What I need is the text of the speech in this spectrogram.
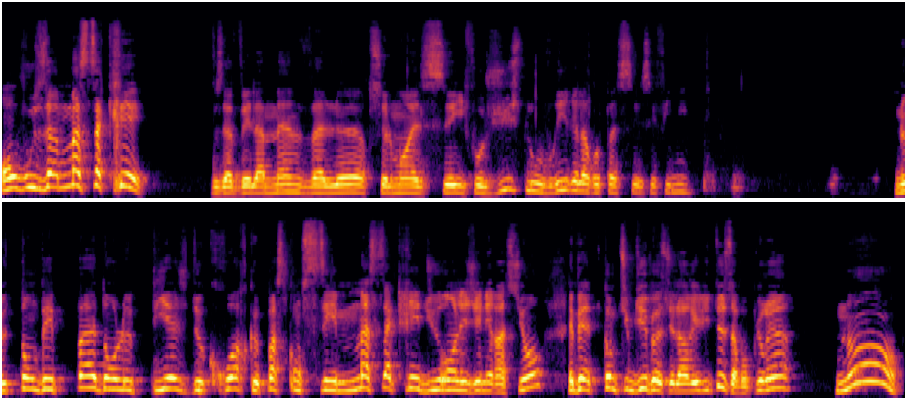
On vous a massacré. Vous avez la même valeur, seulement elle sait, il faut juste l'ouvrir et la repasser, c'est fini. Ne tombez pas dans le piège de croire que parce qu'on s'est massacré durant les générations, eh bien, comme tu me dis, ben, c'est la réalité, ça vaut plus rien. Non,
